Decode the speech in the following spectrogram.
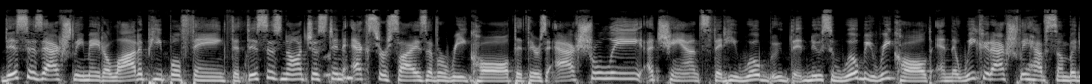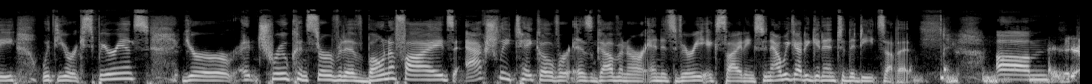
this has actually made a lot of people think that this is not just an exercise of a recall, that there's actually a chance that he will, that Newsom will be recalled and that we could actually have somebody with your experience, your uh, true conservative bona fides actually take over as governor. And it's very exciting. So now we got to get into the deets of it. Um, Yeah,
